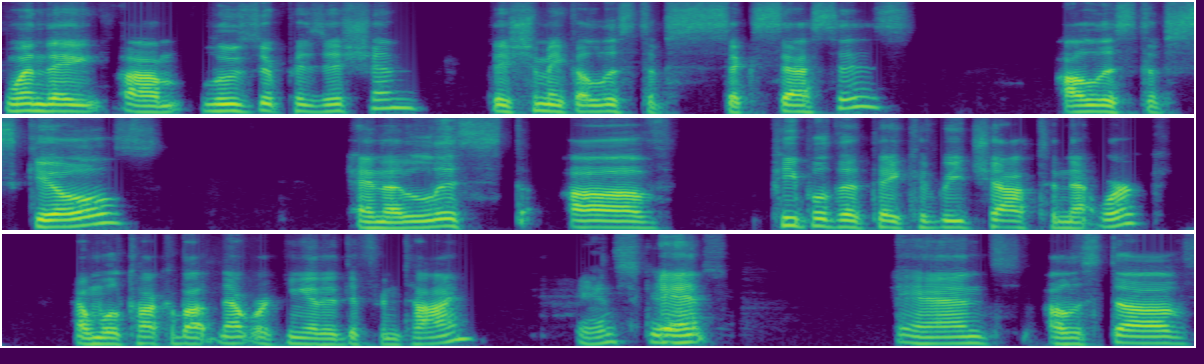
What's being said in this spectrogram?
when they um, lose their position. They should make a list of successes, a list of skills, and a list of people that they could reach out to network. And we'll talk about networking at a different time. And skills. And, and a list of,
